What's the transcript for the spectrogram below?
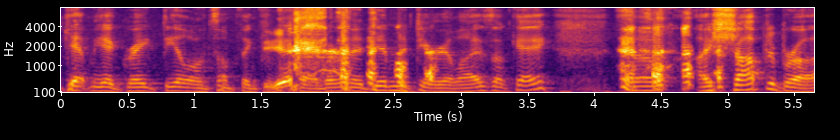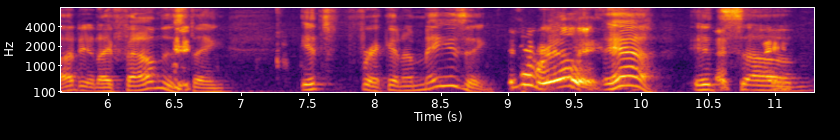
get me a great deal on something from yeah. Fender, and it didn't materialize. Okay, so I shopped abroad and I found this thing. It's freaking amazing. Is it really? Yeah. It's um,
